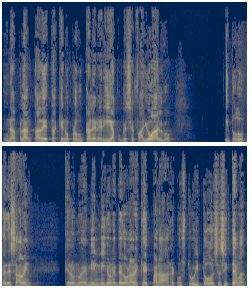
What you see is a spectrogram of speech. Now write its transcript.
una planta de estas que no produzca la energía porque se falló algo. Y todos ustedes saben que los 9 mil millones de dólares que hay para reconstruir todo ese sistema,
